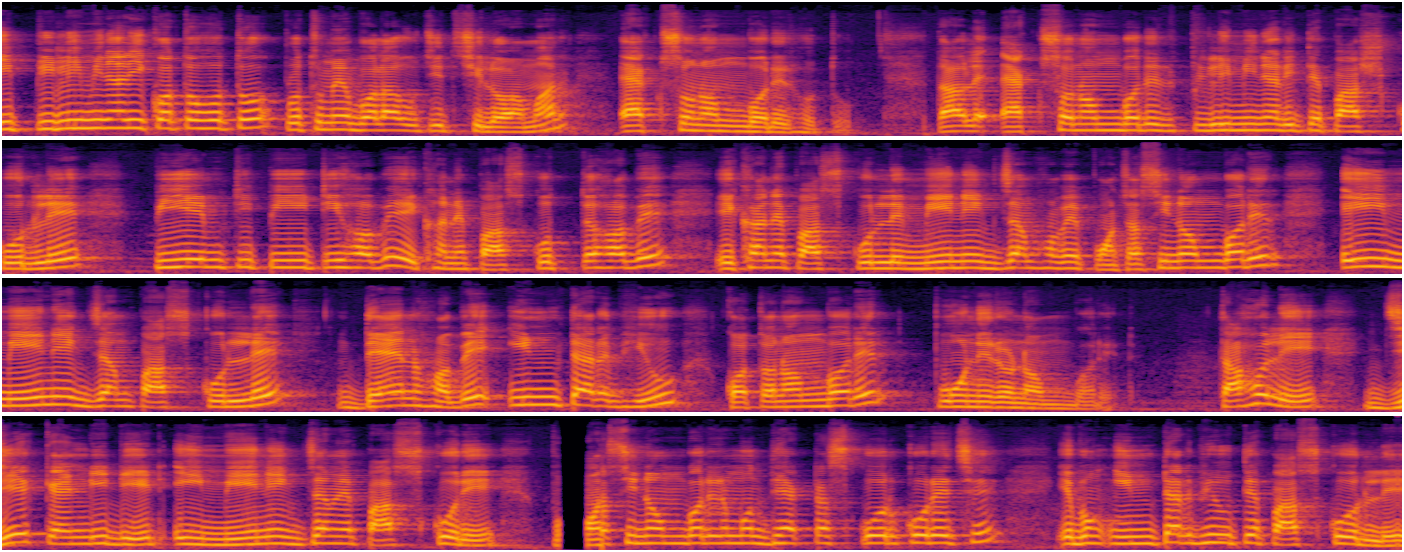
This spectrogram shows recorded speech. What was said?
এই প্রিলিমিনারি কত হতো? প্রথমে বলা উচিত ছিল আমার একশো নম্বরের হতো। তাহলে একশো নম্বরের প্রিলিমিনারিতে পাশ করলে পিএমটি পিইটি হবে, এখানে পাস করতে হবে। এখানে পাস করলে মেন এক্সাম হবে পঁচাশি নম্বরের। এই মেন এক্সাম পাস করলে দেন হবে ইন্টারভিউ কত নম্বরের? পনেরো নম্বরের। তাহলে যে ক্যান্ডিডেট এই মেন এক্সামে পাস করে পঁচাশি নম্বরের মধ্যে একটা স্কোর করেছে এবং ইন্টারভিউতে পাস করলে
